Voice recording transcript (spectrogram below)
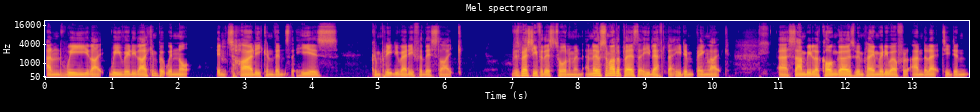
and we like we really like him, but we're not entirely convinced that he is completely ready for this, like especially for this tournament. And there were some other players that he left that he didn't bring, like uh, Sambi Lokonga has been playing really well for Anderlecht. He didn't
